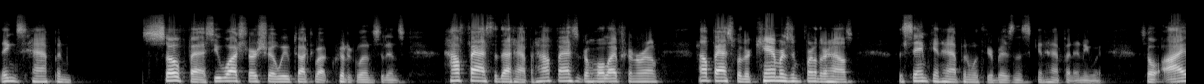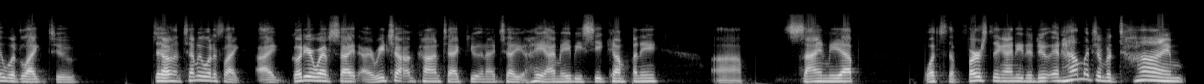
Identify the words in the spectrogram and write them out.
things happen so fast. You watched our show, we've talked about critical incidents. How fast did that happen? How fast did their whole life turn around? How fast were there cameras in front of their house? The same can happen with your business, can happen anyway. So I would like to, Jonathan, tell me what it's like. I go to your website, I reach out and contact you, and I tell you, hey, I'm ABC Company, uh, sign me up. What's the first thing I need to do? And how much of a time,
